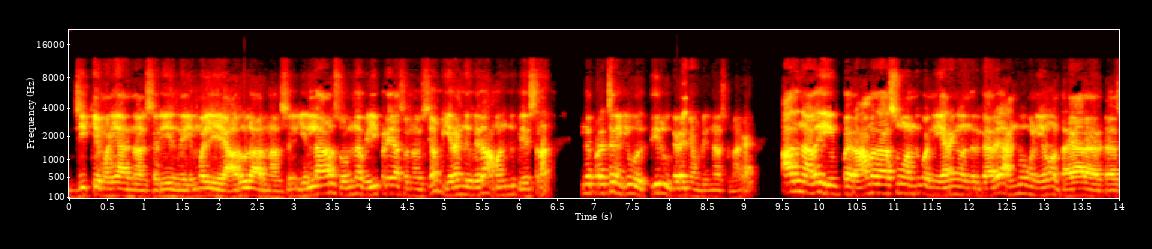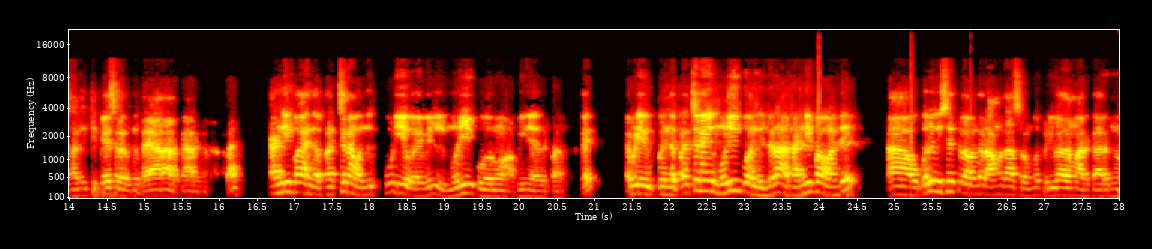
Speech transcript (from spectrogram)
ஜி கே மணியா இருந்தாலும் சரி இந்த எம்எல்ஏ அருளா இருந்தாலும் சரி எல்லாரும் சொன்ன வெளிப்படையா சொன்ன விஷயம் இரண்டு பேரும் அமர்ந்து பேசினா இந்த பிரச்சனைக்கு ஒரு தீர்வு கிடைக்கும் அப்படின்னு தான் சொன்னாங்க. அதனால இப்ப ராமதாஸும் வந்து கொஞ்சம் இறங்கி வந்திருக்காரு. அன்புமணியும் தயாரா இருக்க சந்தித்து பேசுறதுக்கு தயாரா இருக்காருங்கிறனால கண்டிப்பா இந்த பிரச்சனை வந்து கூடிய விரைவில் முடிவுக்கு வரும் அப்படின்னு எதிர்பார்ப்பு இப்படி இப்ப இந்த பிரச்சனை முடிவுக்கு வந்துச்சுன்னா கண்டிப்பா வந்து ஆஹ் ஒரு விஷயத்துல வந்து ராமதாஸ் ரொம்ப பிடிவாதமா இருக்காருன்னு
